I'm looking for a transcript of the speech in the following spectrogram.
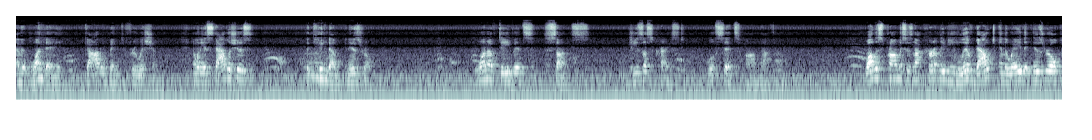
and that one day God will bring to fruition. And when he establishes the kingdom in Israel, one of David's sons, Jesus Christ, will sit on that throne. While this promise is not currently being lived out in the way that Israel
